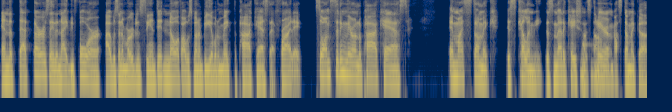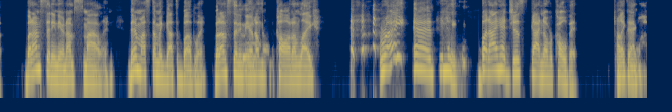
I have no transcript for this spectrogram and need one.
And the, that Thursday, the night before, I was in emergency and didn't know if I was going to be able to make the podcast that Friday. So I'm sitting there on the podcast and my stomach is killing me. This medication is tearing my stomach up. But I'm sitting there and I'm smiling. Then my stomach got to bubbling. But I'm sitting there and I'm on the call and I'm like, right? And but I had just gotten over COVID. Like Okay. I was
